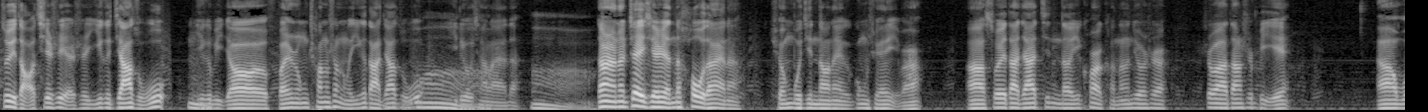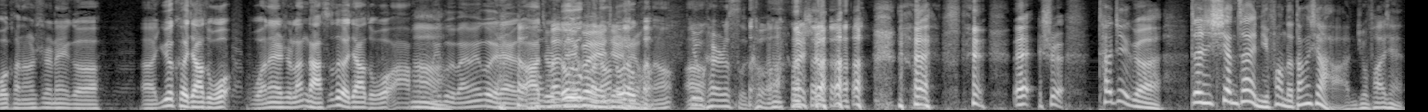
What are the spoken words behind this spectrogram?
最早其实也是一个家族，一个比较繁荣昌盛的一个大家族遗留下来的啊。当然了，这些人的后代呢，全部进到那个公学里边啊，所以大家进到一块儿，可能就是是吧？当时比啊，我可能是那个呃约克家族，我那是兰卡斯特家族啊，红玫瑰白玫瑰这个啊，就是都有可能，都有可能。又开始死磕，哎，是他这个，但是现在你放到当下啊，你就发现。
